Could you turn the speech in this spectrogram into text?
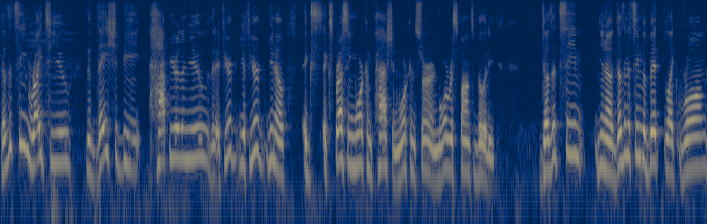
does it seem right to you that they should be happier than you that if you're if you're you know ex- expressing more compassion more concern more responsibility does it seem you know doesn't it seem a bit like wrong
